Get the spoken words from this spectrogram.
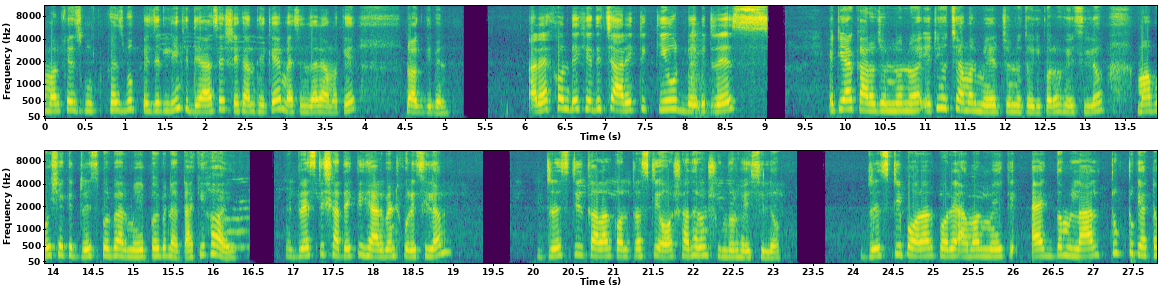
আমার ফেসবুক ফেসবুক পেজের লিঙ্ক দেওয়া আছে। সেখান থেকে মেসেঞ্জারে আমাকে নক দিবেন। আর এখন দেখিয়ে দিচ্ছে আরেকটি কিউট বেবি ড্রেস এটি আর কারোর জন্য নয়, এটি হচ্ছে আমার মেয়ের জন্য তৈরি করা হয়েছিল। মা বৈশাখে ড্রেস পরবে আর মেয়ে পরবে না, তা কি হয়? ড্রেসটির সাথে একটি হেয়ার ব্যান্ড করেছিলাম। ড্রেসটির কালার কন্ট্রাস্টটি অসাধারণ সুন্দর হয়েছিল। ড্রেসটি পরার পরে আমার মেয়েকে একদম লাল টুকটুকে একটা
